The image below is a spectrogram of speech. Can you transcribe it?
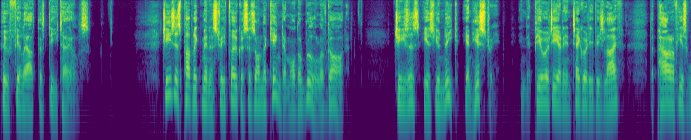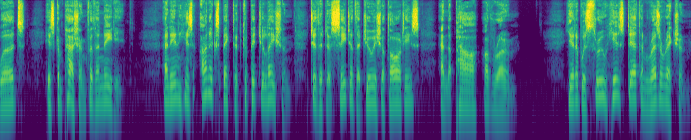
who fill out the details. Jesus' public ministry focuses on the kingdom or the rule of God. Jesus is unique in history, in the purity and integrity of his life, the power of his words, his compassion for the needy, and in his unexpected capitulation to the deceit of the Jewish authorities and the power of Rome. Yet it was through his death and resurrection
